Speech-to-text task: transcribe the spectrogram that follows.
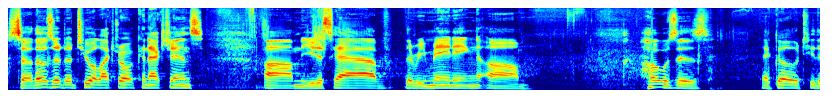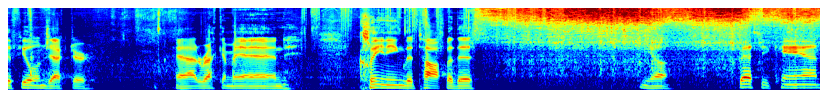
So those are the two electrical connections. Um, you just have the remaining um, hoses that go to the fuel injector. And I'd recommend cleaning the top of this, you know, best you can.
